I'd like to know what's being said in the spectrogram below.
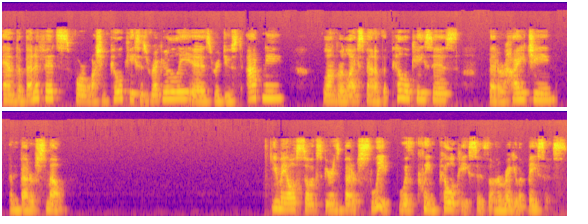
And the benefits for washing pillowcases regularly is reduced acne, longer lifespan of the pillowcases, better hygiene, and better smell. You may also experience better sleep with clean pillowcases on a regular basis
